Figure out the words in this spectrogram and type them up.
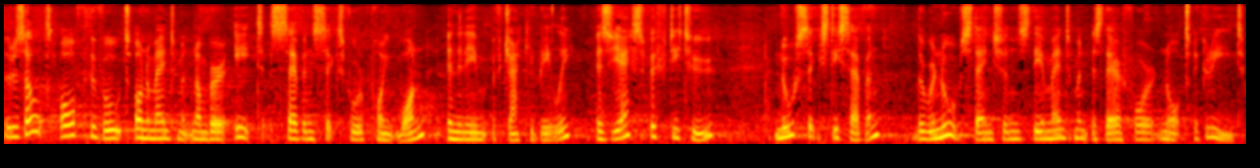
The result of the vote on amendment number 8764.1 in the name of Jackie Bailey is yes 52, no 67. There were no abstentions. The amendment is therefore not agreed.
